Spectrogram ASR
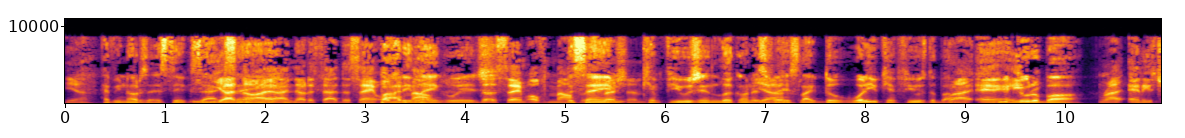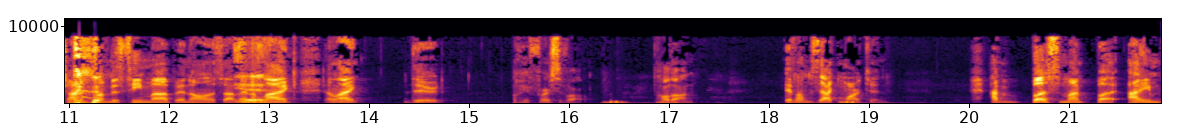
Yeah. Have you noticed that it's the exact yeah, same no, I, I noticed that the same body mouth- language, the same open mouth the same expression, confusion look on his Yeah. face. Like, dude, what are you confused about? Right, and you he- threw the ball. right? And he's trying to pump his team up and all that stuff. And I'm like, and like, dude, okay, first of all, hold on. If I'm Zach Martin, I'm busting my butt. I am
